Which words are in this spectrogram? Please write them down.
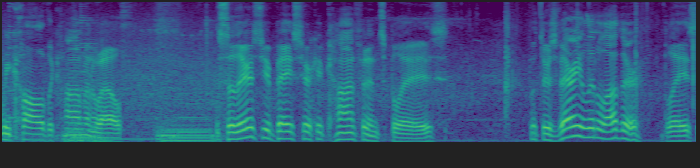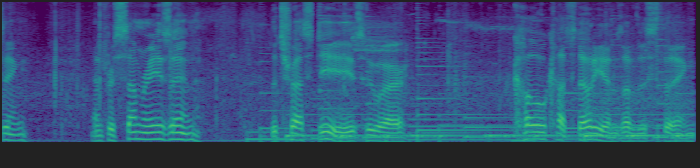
we call the Commonwealth. So there's your Bay Circuit Confidence Blaze, but there's very little other blazing, and for some reason, the trustees who are co-custodians of this thing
